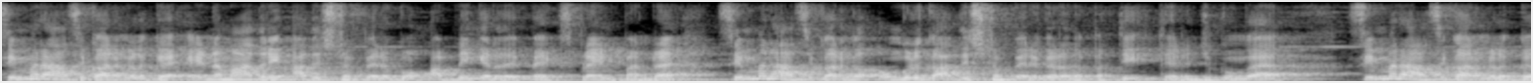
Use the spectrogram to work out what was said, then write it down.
சிம்ம ராசிக்காரங்களுக்கு என்ன மாதிரி அதிர்ஷ்டம் பெருகும் அப்படிங்கிறத இப்போ எக்ஸ்பிளைன் பண்ணுறேன் சிம்ம ராசிக்காரங்க உங்களுக்கு அதிர்ஷ்டம் பெருகிறத பற்றி தெரிஞ்சுக்குங்க. சிம்ம ராசிக்காரங்களுக்கு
